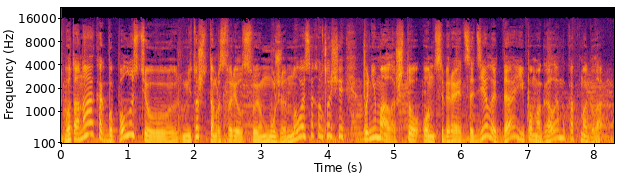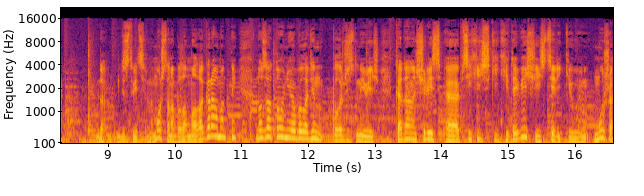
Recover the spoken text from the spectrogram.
Вот она как бы полностью, не то что там растворила своего мужа, но, во всяком случае, понимала, что он собирается делать, да, и помогала ему как могла. Да, действительно. Может, она была малограмотной, но зато у нее был один положительный вещь. Когда начались э, психические какие-то вещи, истерики у мужа,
